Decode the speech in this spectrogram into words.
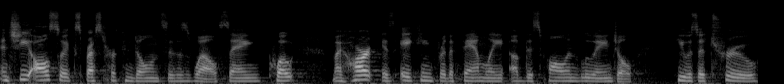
and she also expressed her condolences as well, saying, quote, my heart is aching for the family of this fallen Blue Angel. He was a true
